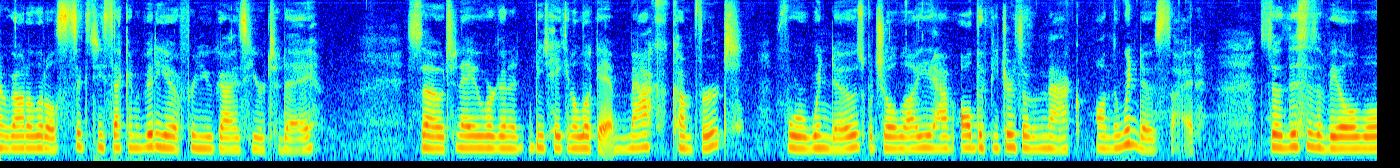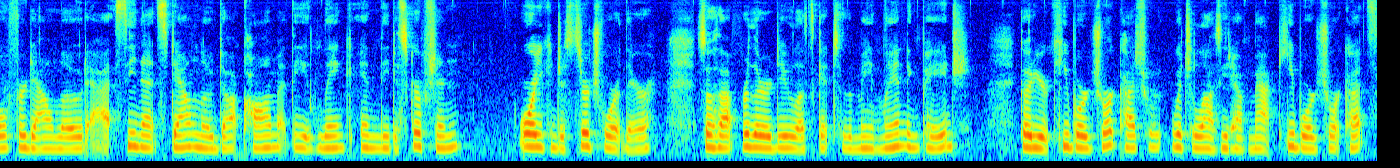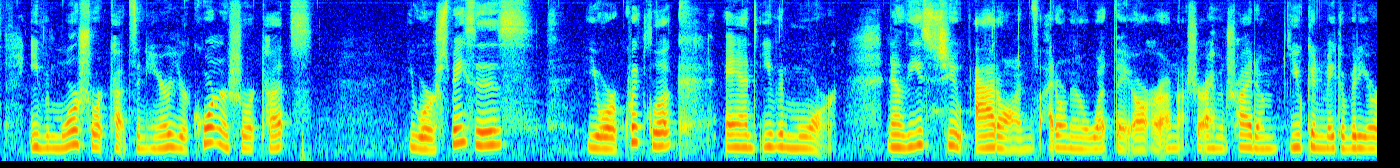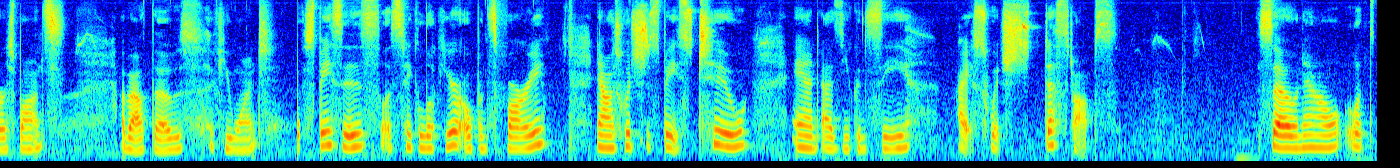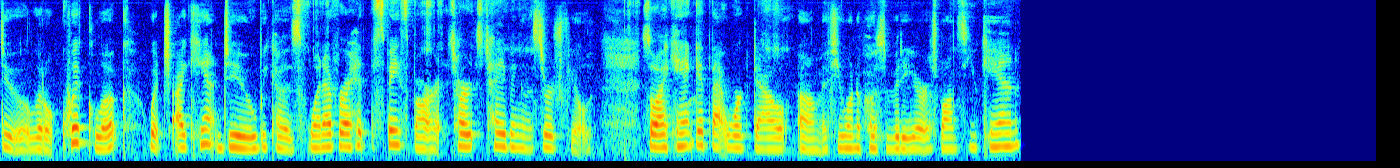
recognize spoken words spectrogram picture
I've got a little 60 second video for you guys here today. So today we're going to be taking a look at Mac Comfort for Windows, which will allow you to have all the features of a Mac on the Windows side. So this is available for download at cnetsdownload.com at the link in the description, or you can just search for it there. So without further ado, let's get to the main landing page. Go to your keyboard shortcuts, which allows you to have Mac keyboard shortcuts. Even more shortcuts in here, your corner shortcuts, your spaces, your quick look, and even more. Now these two add-ons, I don't know what they are. I'm not sure. I haven't tried them. You can make a video response about those if you want. Spaces, let's take a look here. Open Safari. Now I switched to Space 2, and as you can see, I switched desktops. So now let's do a little quick look, which I can't do because whenever I hit the spacebar, it starts typing in the search field. So I can't get that worked out. Um, if you want to post a video response, you can.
